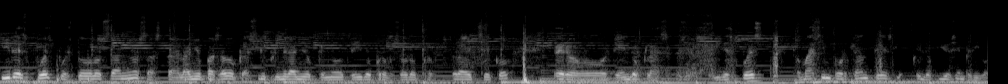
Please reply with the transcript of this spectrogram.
Y después, pues todos los años, hasta el año pasado, casi el primer año que no he tenido profesor o profesora de checo, pero teniendo clases. Y después, lo más importante es lo que yo siempre digo,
